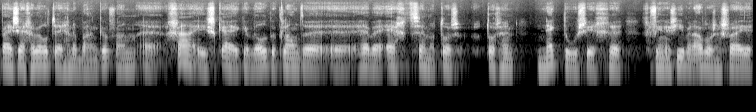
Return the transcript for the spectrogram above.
wij zeggen wel tegen de banken van ga eens kijken welke klanten hebben echt zeg maar, tot, tot hun nek toe zich gefinancierd met aflossingsvrije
